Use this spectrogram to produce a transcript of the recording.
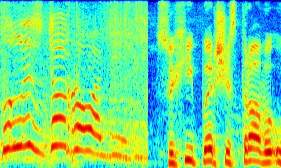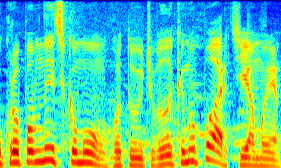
були здорові. Сухі перші страви у Кропивницькому готують великими партіями.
